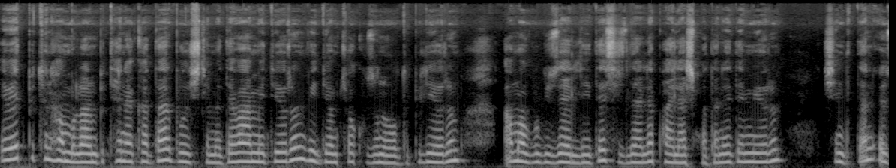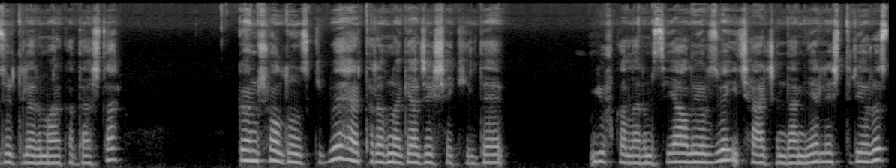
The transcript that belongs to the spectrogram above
Evet bütün hamurlarım bitene kadar bu işleme devam ediyorum. Videom çok uzun oldu biliyorum. Ama bu güzelliği de sizlerle paylaşmadan edemiyorum. Şimdiden özür dilerim arkadaşlar. Görmüş olduğunuz gibi her tarafına gelecek şekilde yufkalarımızı yağlıyoruz ve iç harcından yerleştiriyoruz.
